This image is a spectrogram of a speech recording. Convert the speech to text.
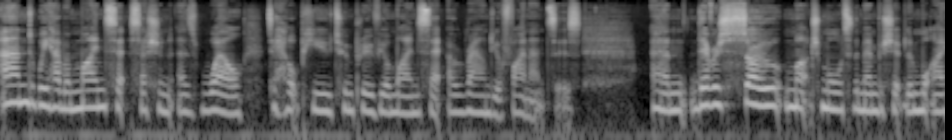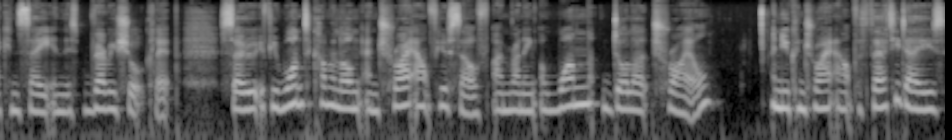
and we have a mindset session as well to help you to improve your mindset around your finances. Um, there is so much more to the membership than what I can say in this very short clip. So, if you want to come along and try it out for yourself, I'm running a $1 trial and you can try it out for 30 days.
